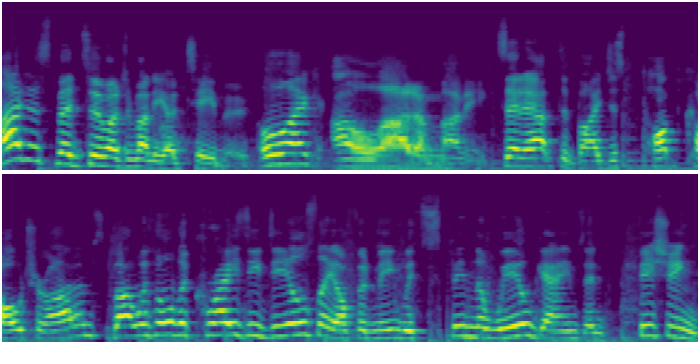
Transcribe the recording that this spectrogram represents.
I just spent too much money on Temu. Like a oh, lot of money. Set out to buy just pop culture items, but with all the crazy deals they offered me with spin the wheel games and fishing,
